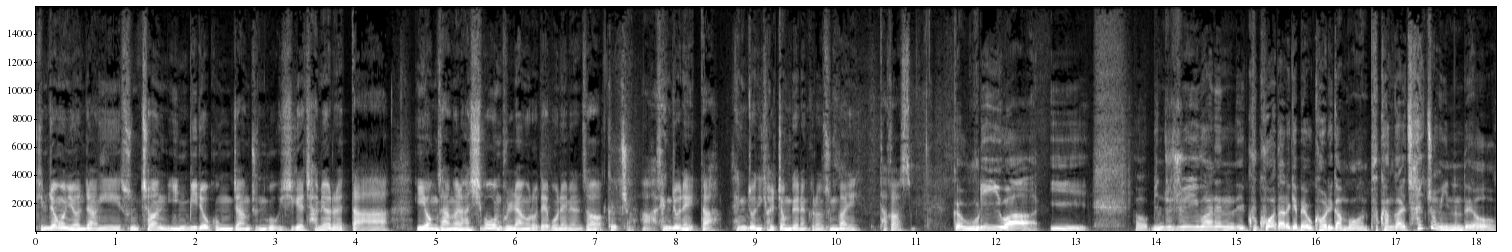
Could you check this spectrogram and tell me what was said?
김정은 위원장이 순천 인비료 공장 준공식에 참여를 했다. 이 영상을 한 15분 분량으로 내보내면서, 그렇죠. 아 생존에 있다. 생존이 결정되는 그런 순간이 다가왔습니다. 그러니까 우리와 이 어, 민주주의와는 국호와 다르게 매우 거리가 먼 북한과의 차이점이 있는데요.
